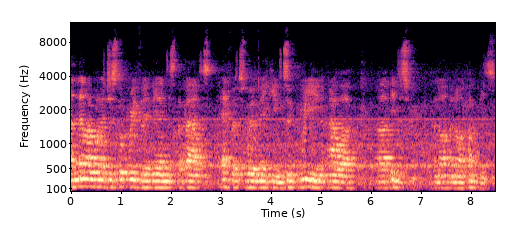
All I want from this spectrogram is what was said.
And then I want to just talk briefly at the end about efforts we're making to green our uh, industry and our, and our companies.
